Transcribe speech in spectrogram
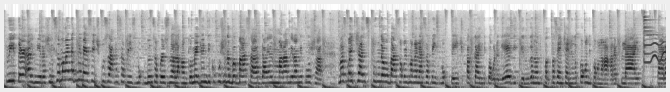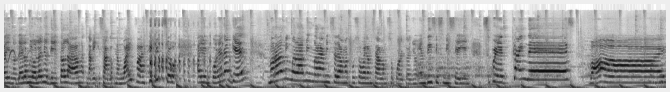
Twitter, Almira Shil. Sa mga nagme-message po sa akin sa Facebook, dun sa personal account ko, medyo hindi ko po siya nababasa dahil marami-rami po siya. Mas may chance pong nababasa ko yung mga nasa Facebook page pagka hindi po ako nag-edit, ganun ganun. Pagpasensya nyo na po kung hindi po ako nakaka-reply. Para yun, dahil ang lola nyo, data lang at nakikisagap ng wifi. so, ayun po. And again, Maraming maraming maraming salamat po sa walang sawang suporta nyo. And this is me saying, spread kindness! Bye!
